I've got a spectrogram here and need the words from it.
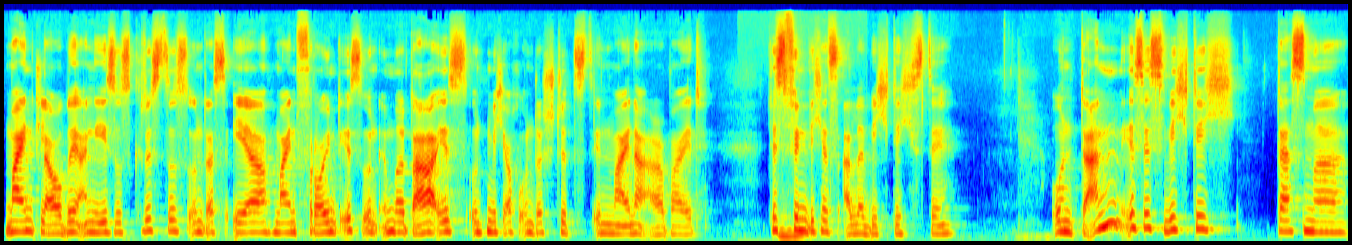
mein Glaube an Jesus Christus und dass er mein Freund ist und immer da ist und mich auch unterstützt in meiner Arbeit. Das finde ich das Allerwichtigste. Und dann ist es wichtig, dass man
